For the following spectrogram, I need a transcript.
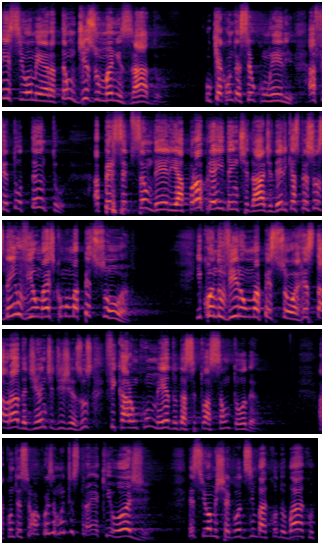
Esse homem era tão desumanizado, o que aconteceu com ele afetou tanto a percepção dele e a própria identidade dele que as pessoas nem o viam mais como uma pessoa. E quando viram uma pessoa restaurada diante de Jesus, ficaram com medo da situação toda. Aconteceu uma coisa muito estranha aqui hoje. Esse homem chegou, desembarcou do barco,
